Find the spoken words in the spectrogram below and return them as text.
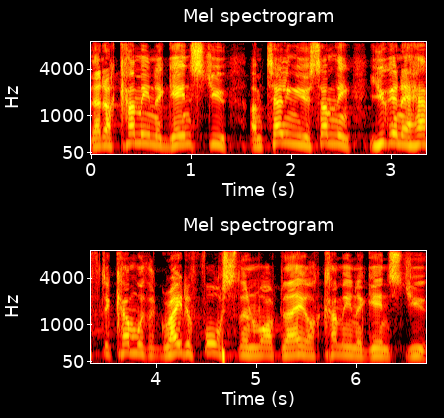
that are coming against you, I'm telling you something, you're going to have to come with a greater force than what they are coming against you.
